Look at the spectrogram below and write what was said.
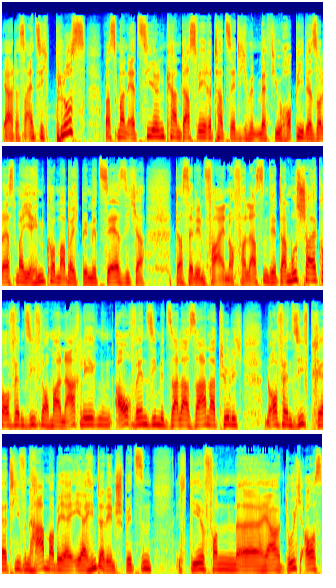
ja, das einzig Plus, was man erzielen kann, das wäre tatsächlich mit Matthew Hoppy. Der soll erstmal hier hinkommen, aber ich bin mir sehr sicher, dass er den Verein noch verlassen wird. Da muss Schalke offensiv nochmal nachlegen, auch wenn sie mit Salazar natürlich einen Offensivkreativen haben, aber ja eher hinter den Spitzen. Ich gehe von äh, ja, durchaus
